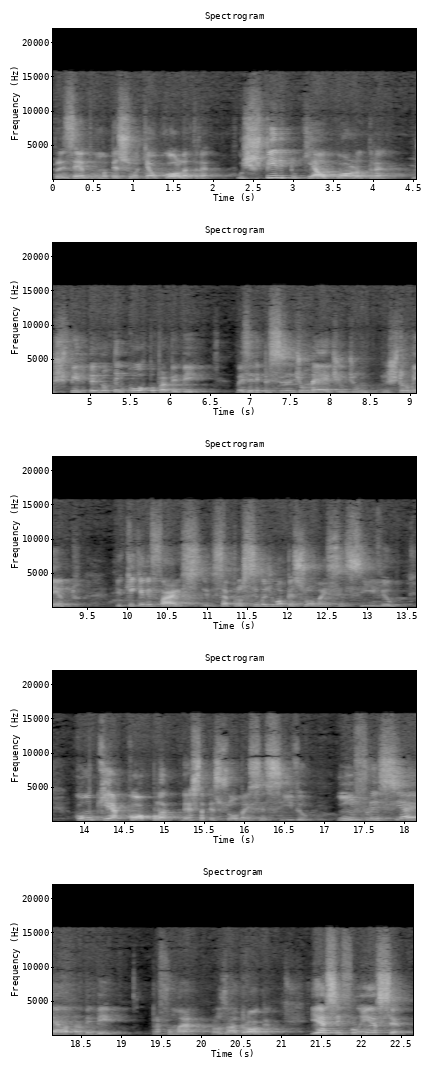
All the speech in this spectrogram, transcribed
Por exemplo, uma pessoa que é alcoólatra. O espírito que é alcoólatra, o espírito ele não tem corpo para beber mas ele precisa de um médium, de um instrumento. E o que, que ele faz? Ele se aproxima de uma pessoa mais sensível, como que acopla dessa pessoa mais sensível e influencia ela para beber, para fumar, para usar droga. E essa influência,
